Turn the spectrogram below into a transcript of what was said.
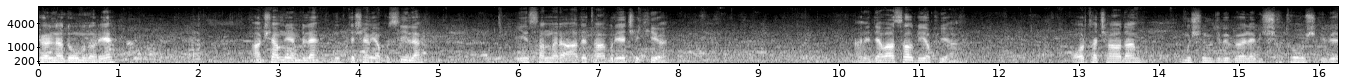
Köln Dom'un oraya. Akşamleyin bile muhteşem yapısıyla insanları adeta buraya çekiyor. Hani devasal bir yapı ya. Orta çağdanmışın gibi böyle bir şatomuş gibi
